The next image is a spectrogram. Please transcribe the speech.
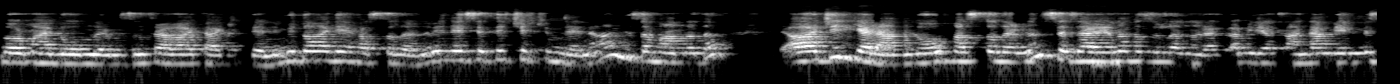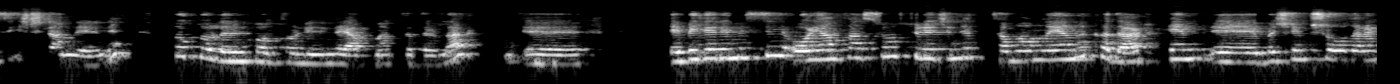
normal doğumlarımızın travay takiplerini, müdahale hastalarını ve NST çekimlerini aynı zamanda da acil gelen doğum hastalarının sezaryana hazırlanarak ameliyathaneden verilmesi işlemlerini doktorların kontrolünde yapmaktadırlar. Ee, ebelerimizi oryantasyon sürecini tamamlayana kadar hem e, başhemşire olarak,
